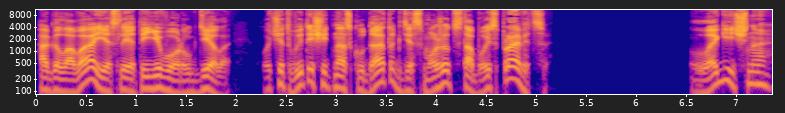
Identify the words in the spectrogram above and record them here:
а голова, если это его рук дело, хочет вытащить нас куда-то, где сможет с тобой справиться. Логично,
